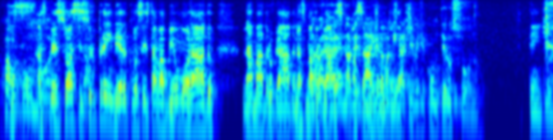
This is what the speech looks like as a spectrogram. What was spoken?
Qual Que bom humor? As pessoas se Não. surpreenderam que você estava bem humorado na madrugada, nas Não, madrugadas era- que na verdade, era uma tentativa aqui. de conter o sono. Entendi.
